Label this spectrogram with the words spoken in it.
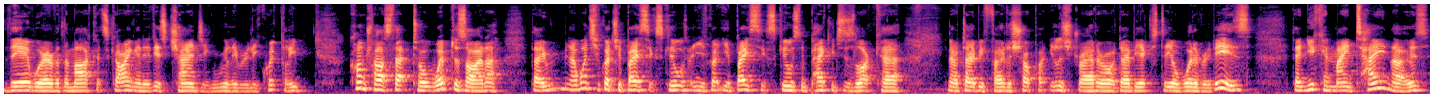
there wherever the market's going, and it is changing really, really quickly. Contrast that to a web designer. They, you know, once you've got your basic skills and you've got your basic skills in packages like uh, you know, Adobe Photoshop or Illustrator or Adobe XD or whatever it is, then you can maintain those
